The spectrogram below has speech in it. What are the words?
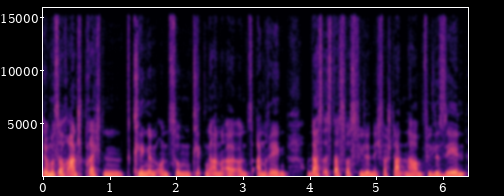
Der muss auch ansprechend klingen und zum Klicken an, äh, uns anregen. Und das ist das, was viele nicht verstanden haben. Viele sehen,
